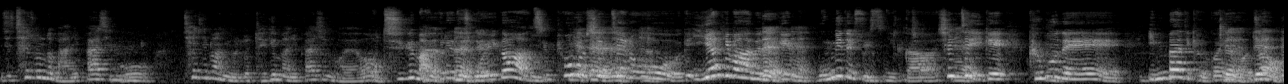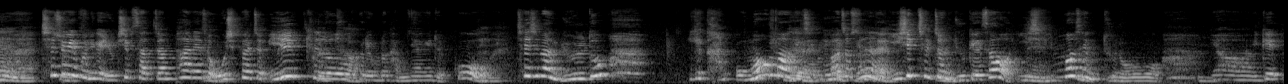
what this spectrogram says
이제 체중도 많이 빠지고 음. 체지방률도 되게 많이 빠진 거예요. 어, 지금 안 네, 그래도 네, 네. 저희가 음. 지금 표로 네, 실제로 네, 이렇게 이야기만 하면 네, 이게 네. 못 믿을 수 있으니까 그쵸. 실제 네. 이게 그분의 인바디 결과인 네, 거죠. 네, 네, 네. 체중이 보니까 64.8에서 음. 58.1kg으로 감량이 됐고 네. 체지방률도 이게 감- 어마어마하게 네, 지금 네, 빠졌습니다. 네. 27.6에서 네. 22%로 음. 야 이게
